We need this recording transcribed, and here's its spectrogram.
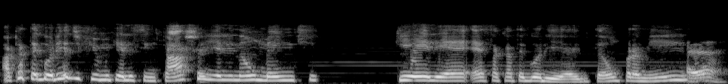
a categoria de filme que ele se encaixa e ele não mente que ele é essa categoria. Então, pra mim, É.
